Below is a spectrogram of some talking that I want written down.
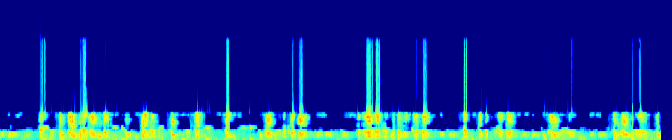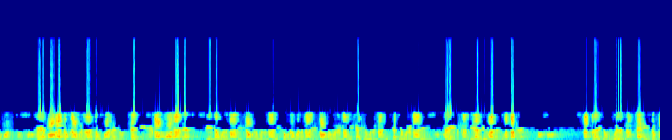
မှန်ပါဗျာအဲ့တော့ဒုက္ခဝေဒနာပေါ်ကနေပြီးတော့ဥပါဒစိတ်ထုတ်ပြီးတော့လက်ကြီးလက်ဥရှိစိတ်ဒုက္ခဝေဒနာခံစားမှန်ပါဗျာသနာတာနဲ့သောတာပန်ခံစားမှန်ပါလက်ကိုကြောက်တဲ့ခံစားမှန်ပါဒုက္ခဝေဒနာကိုမှန်ပါဒုက္ခဝေဒနာကိုသူထုတ်သွားတယ်ထုတ်ပါဘယ်ပေါ်ကဒုက္ခဝေဒနာထုတ်သွားလဲဆိုဓာတ်ကြီးလေးပါပေါ်လာတဲ့အင်းဝေဒနာတွေတောင်းတဲ့ဝေဒနာတွေထုံတဲ့ဝေဒနာတွေအောက်တဲ့ဝေဒနာတွေကြိုက်တဲ့ဝေဒနာတွေကြက်တဲ့ဝေဒနာတွေသတိပဋ္ဌာန်တရား၄ပါးနဲ့သူကတတ်လိုက်မှန်ပါ တတ်လိုက်တော့ဝေဒနာအဲ့ဒီဒုက္ခ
